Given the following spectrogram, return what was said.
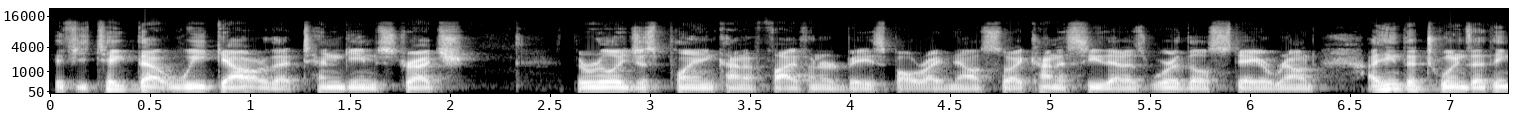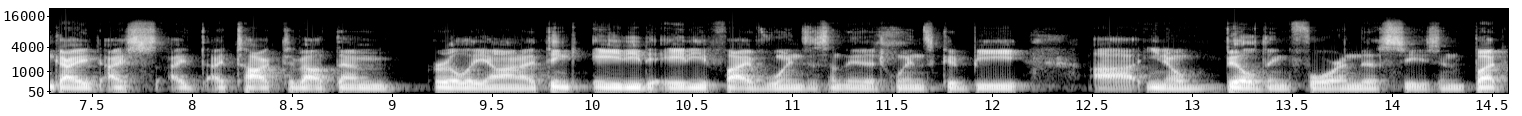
if you take that week out or that 10 game stretch, they're really just playing kind of 500 baseball right now. So I kind of see that as where they'll stay around. I think the Twins, I think I, I, I- talked about them early on. I think 80 to 85 wins is something the Twins could be, uh, you know, building for in this season. But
